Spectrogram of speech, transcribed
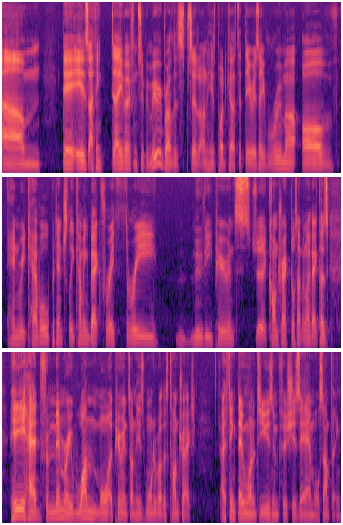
Um, there is, I think Davo from Super Movie Brothers said on his podcast that there is a rumor of Henry Cavill potentially coming back for a three movie appearance uh, contract or something like that because he had, from memory, one more appearance on his Warner Brothers contract. I think they wanted to use him for Shazam or something.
